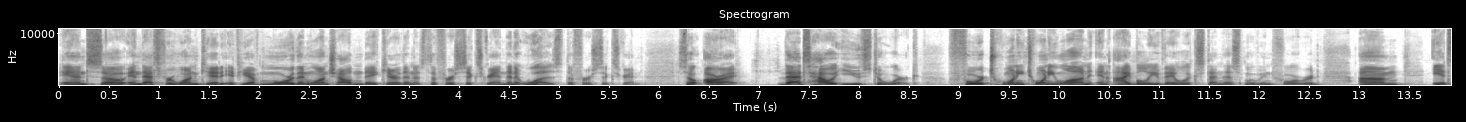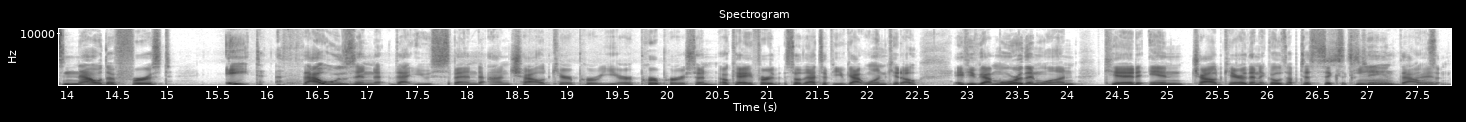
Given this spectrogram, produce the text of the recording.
And so, and that's for one kid. If you have more than one child in daycare, then it's the first six grand. Then it was the first six grand. So, all right, that's how it used to work for 2021, and I believe they will extend this moving forward. Um, it's now the first eight thousand that you spend on childcare per year per person. Okay, for so that's if you've got one kiddo. If you've got more than one kid in childcare, then it goes up to sixteen thousand.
